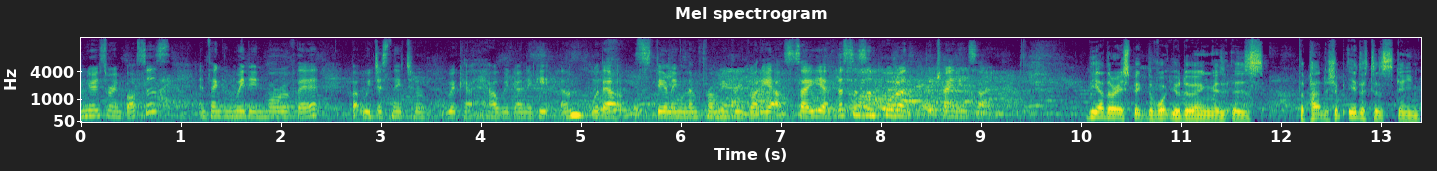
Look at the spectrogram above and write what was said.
newsroom bosses and thinking we need more of that, but we just need to work out how we're going to get them without stealing them from everybody else. So, yeah, this is important, the training side. The other aspect of what you're doing is, is the partnership editors scheme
